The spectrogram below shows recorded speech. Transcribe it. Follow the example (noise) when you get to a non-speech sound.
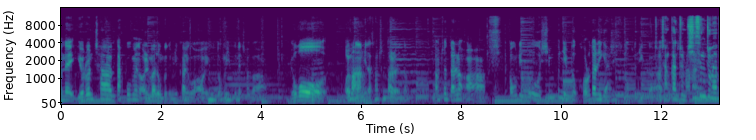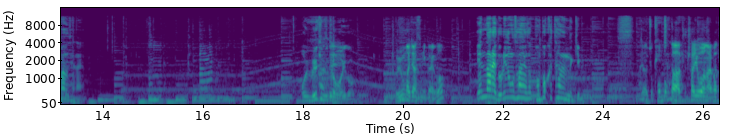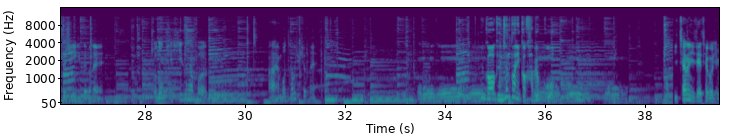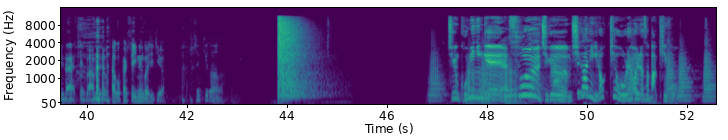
근데 요런 차 딱 보면 얼마 정도 듭니까? 이거 어 이거 너무 이쁘네 차가. 요거 얼마 안 합니다. 3,000달러였나? 3천 달러? 아, 아, 우리 또 신부님 또 걸어다니게 하실 수는 없으니까. 저 잠깐 좀 시승 좀 해봐도 되나요? 어왜 이렇게 아, 부드러워 네. 이거 조용하지 않습니까 이거? 옛날에 놀이동산에서 범퍼카 타는 느낌 아, 제가 또좀 범퍼카. 주차 요원 알바 출신이기 때문에 저도 혹시 시승 한번 아 한번 타보십시오. 네. 오오오 그러니까 괜찮다니까 가볍고 이 차는 이제 제 것입니다. 제 마음대로 (laughs) 사고 팔 수 있는 것이지요. 저 새끼가 지금 고민인 게 술 지금 시간이 이렇게 오래 걸려서 막히고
